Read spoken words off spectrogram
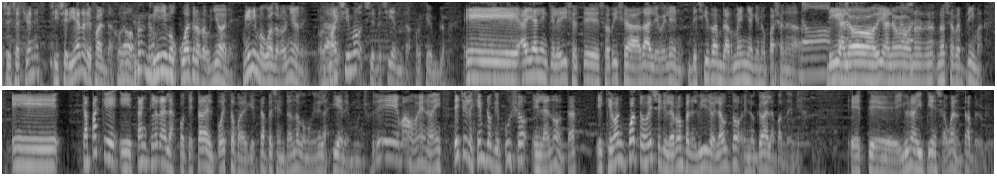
¿Sensaciones? Sinceridad no le falta, Jorge. No, mínimo cuatro reuniones. Mínimo cuatro reuniones. O Claro. máximo 700, por ejemplo. Eh, hay alguien que le dice a usted, Zorrilla, dale, Belén, decir Rambla Armeña que no pasa nada. No, dígalo, dígalo, no, no se reprima. Eh, capaz que eh, tan claras las potestades del puesto para el que está presentando como que no las tiene mucho. Eh, más o menos ahí. De hecho, el ejemplo que puso en la nota es que van cuatro veces que le rompen el vidrio del auto en lo que va de la pandemia. Este, y uno ahí piensa, bueno, está, pero que,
